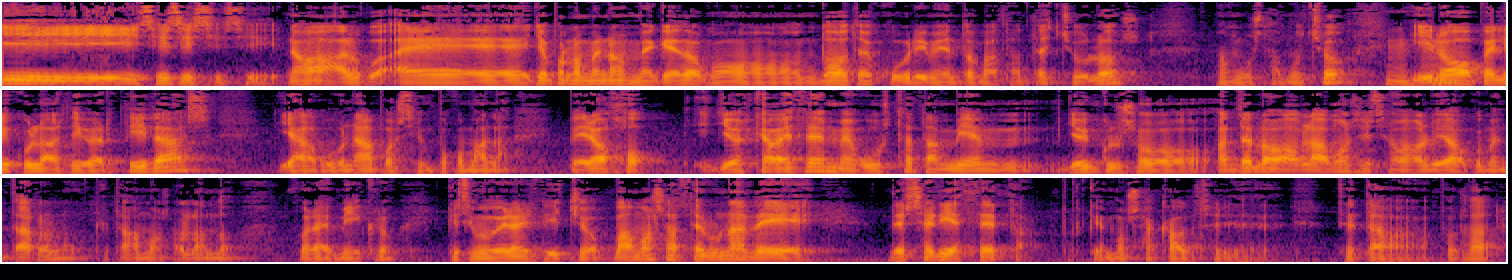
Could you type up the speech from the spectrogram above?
Y sí, sí, sí, sí. No, algo, eh, yo por lo menos me quedo con dos descubrimientos bastante chulos. Me gusta mucho. Uh -huh. Y luego películas divertidas y alguna pues sí un poco mala. Pero ojo, yo es que a veces me gusta también, yo incluso, antes lo hablamos y se me ha olvidado comentarlo, que estábamos hablando fuera de micro, que si me hubierais dicho, vamos a hacer una de, de serie Z, porque hemos sacado serie Z por dar.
